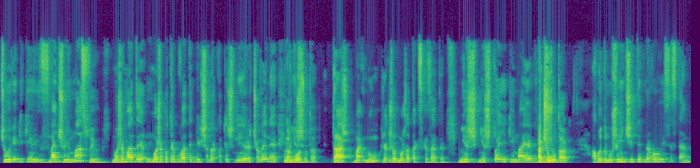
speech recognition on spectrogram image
чоловік, який з меншою масою, може мати, може потребувати більше наркотичної речовини, Наркозу, ніж, так? Так, ну, якщо можна так сказати, ніж, ніж той, який має більшу, А чому так? або тому, що інший тип нервової системи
